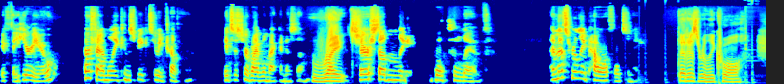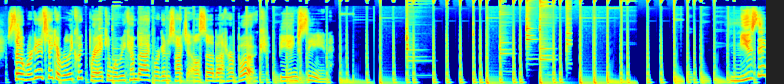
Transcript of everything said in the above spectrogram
if they hear you, her family can speak to each other. It's a survival mechanism. Right. They're suddenly able to live. And that's really powerful to me. That is really cool. So, we're going to take a really quick break. And when we come back, we're going to talk to Elsa about her book, Being Seen. Music,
